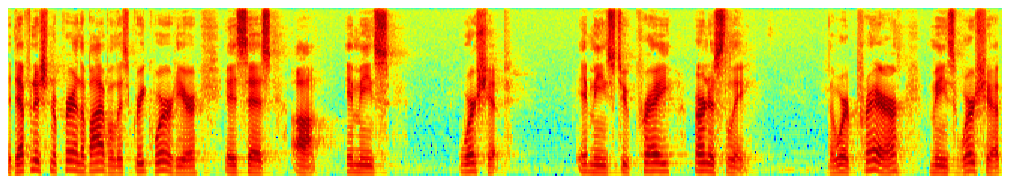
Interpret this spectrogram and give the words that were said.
The definition of prayer in the Bible, this Greek word here, it says uh, it means worship, it means to pray earnestly. The word prayer means worship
